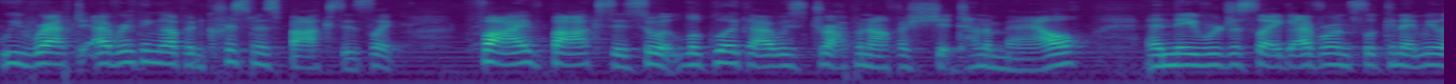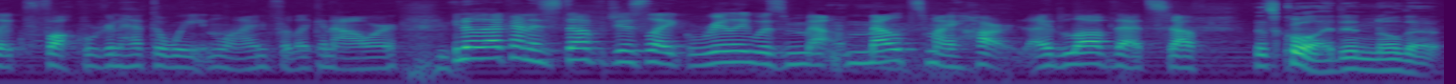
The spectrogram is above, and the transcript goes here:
we wrapped everything up in Christmas boxes, like five boxes. So it looked like I was dropping off a shit ton of mail. And they were just like, everyone's looking at me like, fuck, we're going to have to wait in line for like an hour. You know, that kind of stuff just like really was mel- melts my heart. I love that stuff. That's cool. I didn't know that.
